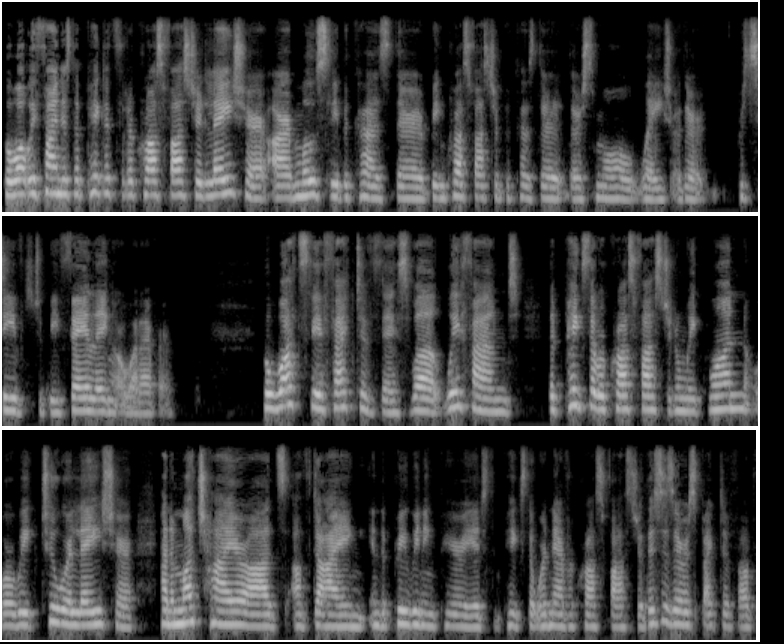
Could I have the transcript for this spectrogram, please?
But what we find is the piglets that are cross-fostered later are mostly because they're being cross-fostered because they're, they're small weight or they're perceived to be failing or whatever. But what's the effect of this? Well, we found that pigs that were cross-fostered in week one or week two or later had a much higher odds of dying in the pre-weaning period than pigs that were never cross-fostered. This is irrespective of,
